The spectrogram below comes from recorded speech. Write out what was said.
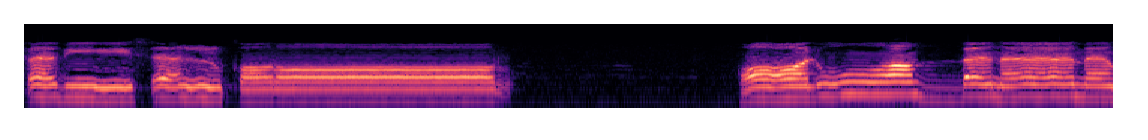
فبئس القرار قالوا ربنا من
